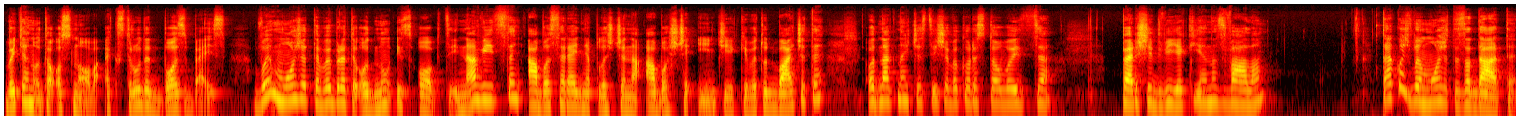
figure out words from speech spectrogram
витягнута основа Extruded Boss Base. Ви можете вибрати одну із опцій на відстань або середня площина, або ще інші, які ви тут бачите. Однак найчастіше використовуються перші дві, які я назвала. Також ви можете задати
